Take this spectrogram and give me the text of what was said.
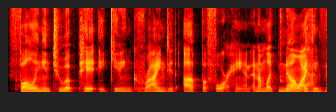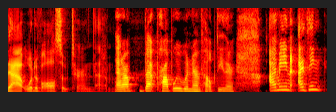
falling into a pit and getting grinded up beforehand and i'm like no i think that would have also turned them That uh, that probably wouldn't have helped either. I mean, I think.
